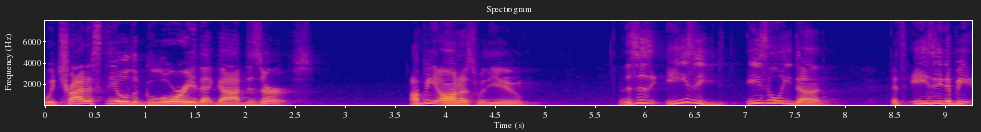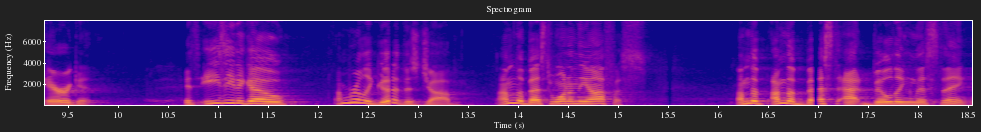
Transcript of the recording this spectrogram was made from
we try to steal the glory that God deserves. I'll be honest with you. This is easy, easily done. It's easy to be arrogant. It's easy to go, I'm really good at this job. I'm the best one in the office. I'm the, I'm the best at building this thing.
